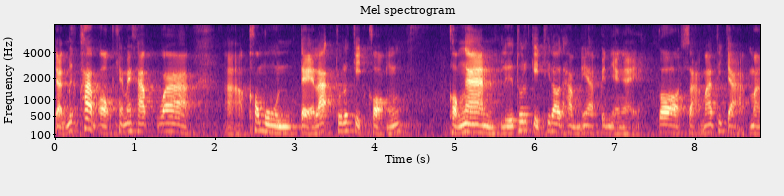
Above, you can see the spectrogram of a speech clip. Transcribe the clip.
จะนึกภาพออกใช่ไหมครับว่าอ่าข้อมูลแต่ละธุรกิจของของงานหรือธุรกิจที่เราทำเนี่ยเป็นยังไง ก็สามารถที่จะมา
